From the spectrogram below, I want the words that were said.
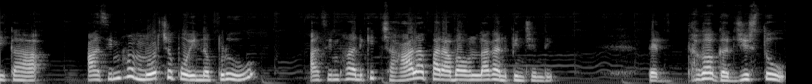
ఇక ఆ సింహం మూర్చపోయినప్పుడు ఆ సింహానికి చాలా పరాభవంలాగా అనిపించింది. పెద్దగా గర్జిస్తూ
